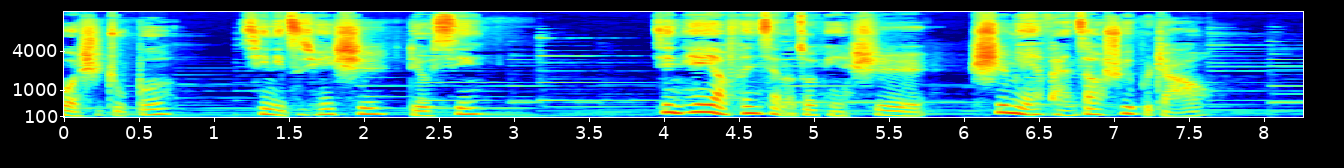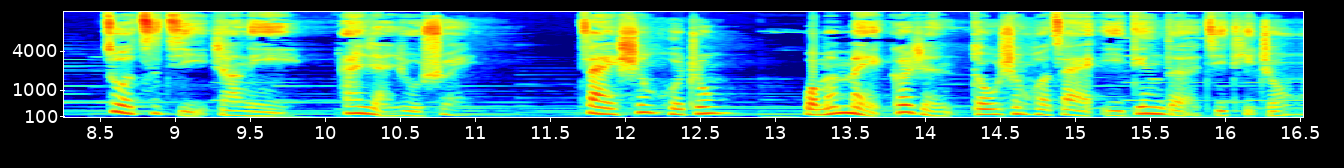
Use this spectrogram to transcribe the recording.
我是主播心理咨询师刘星。今天要分享的作品是失眠、烦躁、睡不着，做自己，让你安然入睡。在生活中，我们每个人都生活在一定的集体中。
